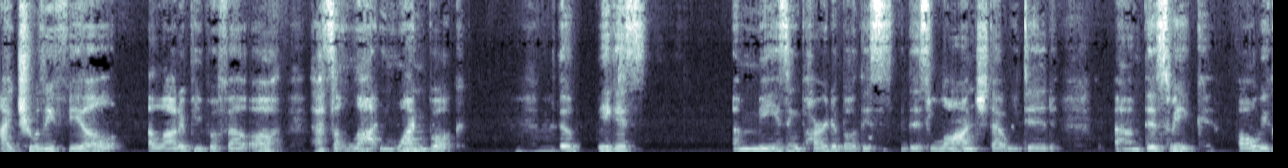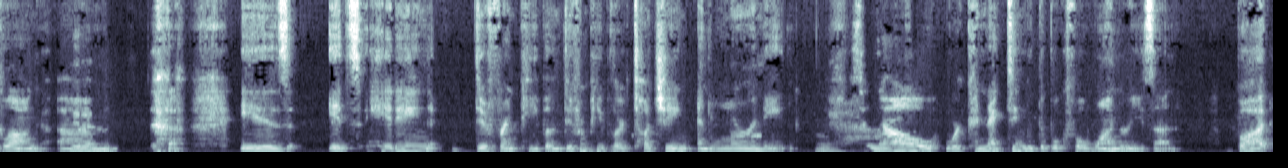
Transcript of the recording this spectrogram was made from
I truly feel a lot of people felt, oh, that's a lot in one book. Mm-hmm. The biggest amazing part about this this launch that we did um, this week all week long um, yeah. is it's hitting different people and different people are touching and learning. Yeah. so now we're connecting with the book for one reason but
